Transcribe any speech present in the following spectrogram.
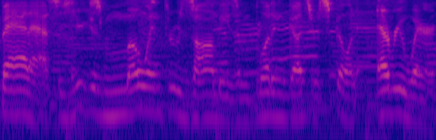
badass as you're just mowing through zombies and blood and guts are spilling everywhere.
